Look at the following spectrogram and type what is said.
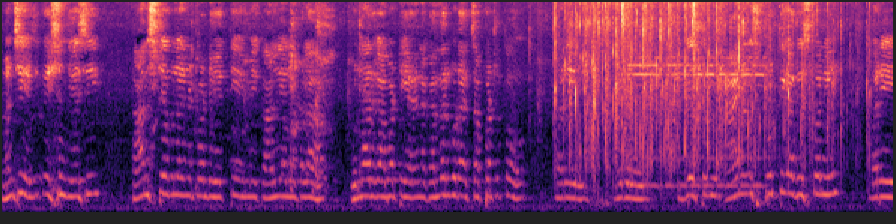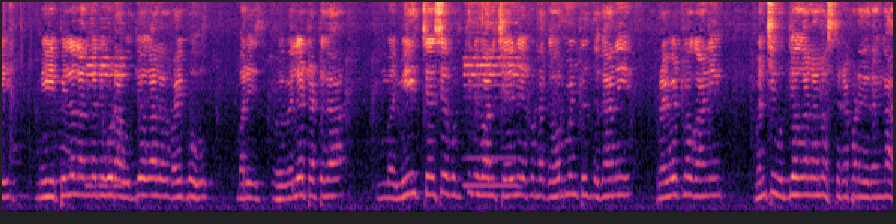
మంచి ఎడ్యుకేషన్ చేసి కానిస్టేబుల్ అయినటువంటి వ్యక్తి మీ కాలనీ లోపల ఉన్నారు కాబట్టి ఆయనకందరు కూడా చప్పట్లతో మరి మీరు ఉద్దేశం ఆయనను స్ఫూర్తిగా తీసుకొని మరి మీ పిల్లలందరినీ కూడా ఉద్యోగాల వైపు మరి వెళ్ళేటట్టుగా మీరు చేసే వృత్తిని వాళ్ళు చేయలేకుండా గవర్నమెంట్ కానీ ప్రైవేట్లో కానీ మంచి ఉద్యోగాలలో స్థిరపడే విధంగా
